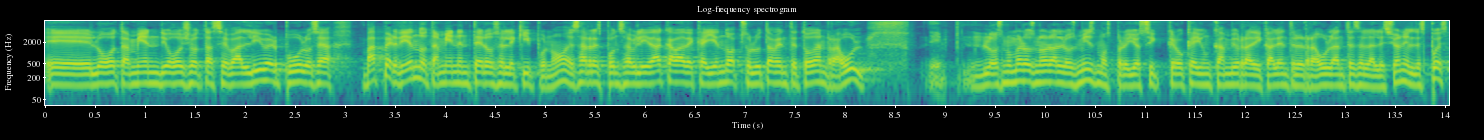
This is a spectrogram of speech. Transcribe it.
eh, luego también Diogo Jota se va al Liverpool, o sea, va perdiendo también enteros el equipo, ¿no? Esa responsabilidad acaba decayendo absolutamente toda en Raúl los números no eran los mismos, pero yo sí creo que hay un cambio radical entre el Raúl antes de la lesión y el después.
